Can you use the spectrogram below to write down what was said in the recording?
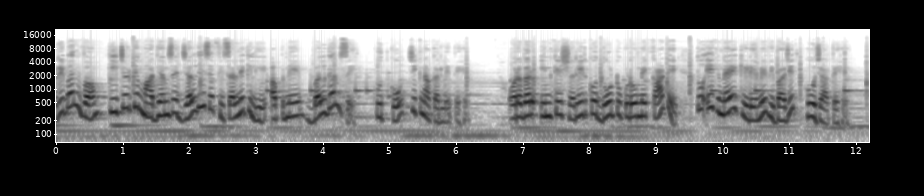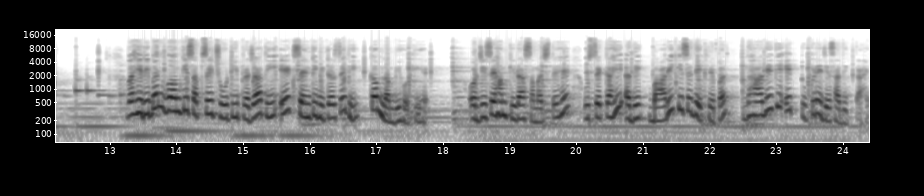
रिबन वर्म कीचड़ के माध्यम से जल्दी से फिसलने के लिए अपने बलगम से खुद को चिकना कर लेते हैं। और अगर इनके शरीर को दो टुकड़ों में काटे तो एक नए कीड़े में विभाजित हो जाते हैं। वही रिबन वर्म की सबसे छोटी प्रजाति एक सेंटीमीटर से भी कम लंबी होती है। और जिसे हम कीड़ा समझते हैं, उससे कहीं अधिक बारीकी से देखने पर धागे के एक टुकड़े जैसा दिखता है।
